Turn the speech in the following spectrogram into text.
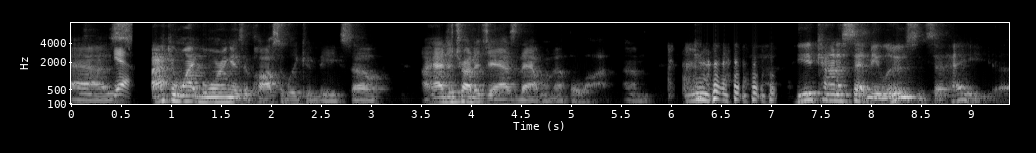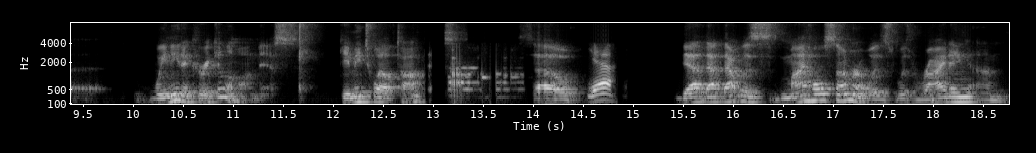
as yeah. black and white boring as it possibly could be. So I had to try to jazz that one up a lot. Um, he kind of set me loose and said, "Hey, uh, we need a curriculum on this. Give me twelve topics." So yeah, yeah, that that was my whole summer was was writing um,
